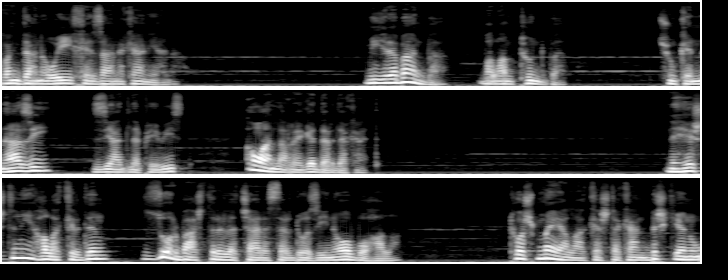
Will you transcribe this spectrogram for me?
ڕەنگدانەوەی خێزانەکانیانە. میهرەبان بە بەڵام توند بە، چونکە نازی زیاد لە پێویست ئەوان لە ڕێگە دەردەکات. نەهێشتنی هەڵەکردن زۆر باشترە لە چارەسەر دۆزینەوە بۆ هەڵە. تۆش مەیەڵە کە شتەکان بشکێن و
